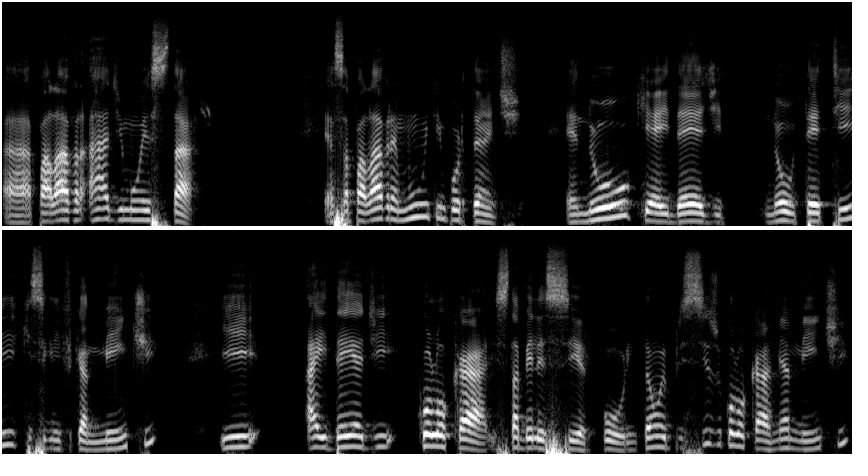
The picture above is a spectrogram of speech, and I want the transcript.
a palavra admoestar. Essa palavra é muito importante. É no, que é a ideia de no teti, que significa mente, e a ideia de colocar, estabelecer, pôr. Então eu preciso colocar minha mente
